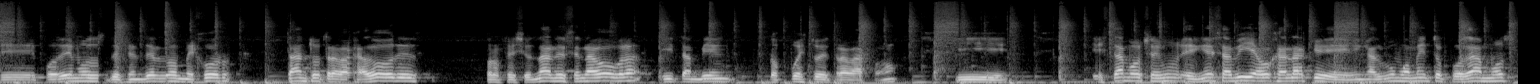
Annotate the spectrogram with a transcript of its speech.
eh, podemos defendernos mejor, tanto trabajadores, profesionales en la obra y también los puestos de trabajo. Y estamos en, esa vía, ojalá que en algún momento podamos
